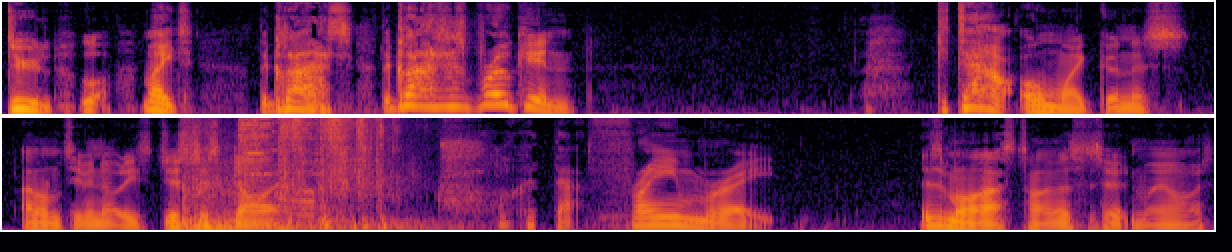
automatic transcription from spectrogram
Dude, look, mate, the glass. The glass is broken. Get out. Oh my goodness. I don't even know what he's... Just, just die. Oh, look at that frame rate. This is my last time. This is hurting my eyes.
